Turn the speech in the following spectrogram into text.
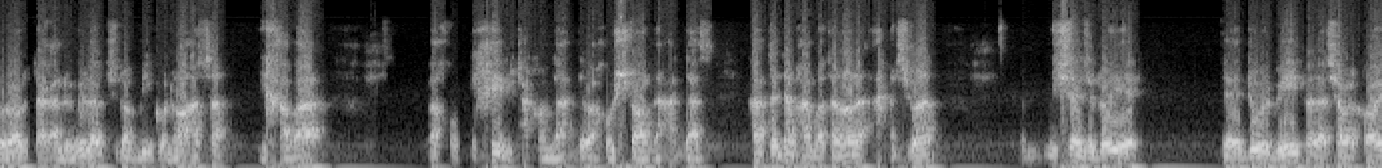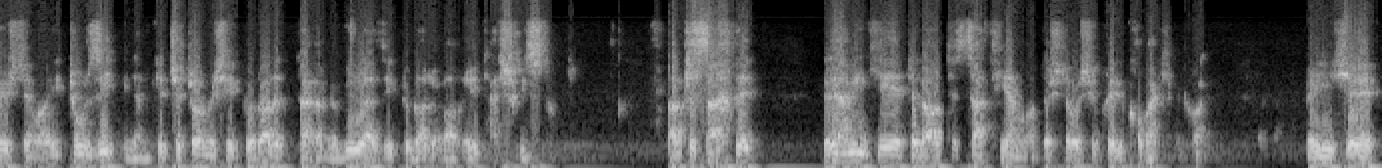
دلار تقلبی لبچینا بیگناه هستن بی خبر و خب این خیلی تکان دهنده و خوشدار دهنده است. حتی دیدم هموطنان ارجمند میشن جلوی دوربین و در شبکه های اجتماعی توضیح میدن که چطور میشه یک دلار تقلبی رو از یک دلار واقعی تشخیص داد. البته سخته. ولی همین که اطلاعات سطحی هم ما داشته باشیم خیلی کمک می‌کنه. به اینکه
